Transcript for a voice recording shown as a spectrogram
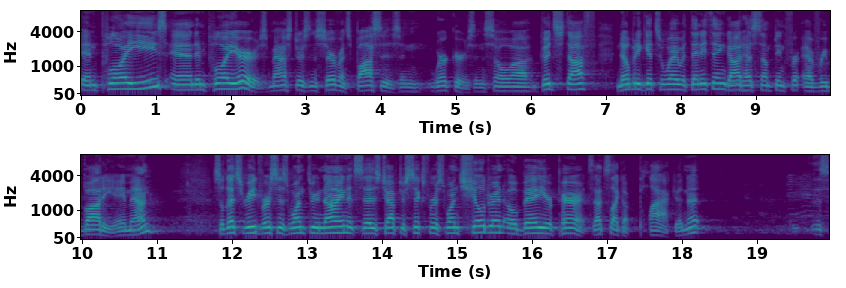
employees and employers, masters and servants, bosses and workers. And so, uh, good stuff. Nobody gets away with anything. God has something for everybody. Amen. So let's read verses 1 through 9. It says, chapter 6, verse 1 Children, obey your parents. That's like a plaque, isn't it? This,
